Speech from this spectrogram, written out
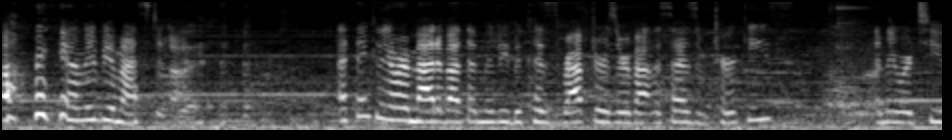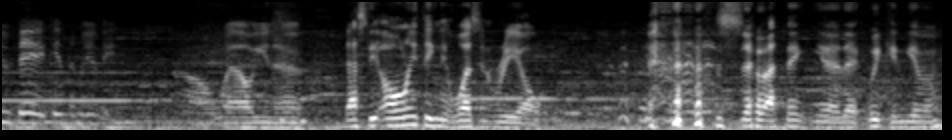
Oh yeah, maybe a mastodon. Yeah. I think they were mad about that movie because raptors are about the size of turkeys and they were too big in the movie. Oh well, you know, that's the only thing that wasn't real. so I think you know that we can give them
